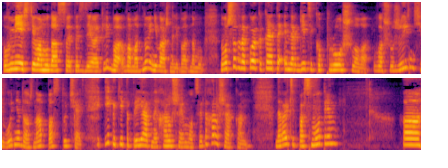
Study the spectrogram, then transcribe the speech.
вместе вам удастся это сделать, либо вам одной, неважно, либо одному. Но вот что-то такое, какая-то энергетика прошлого в вашу жизнь сегодня должна постучать. И какие-то приятные, хорошие эмоции. Это хороший аркан. Давайте посмотрим. А,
